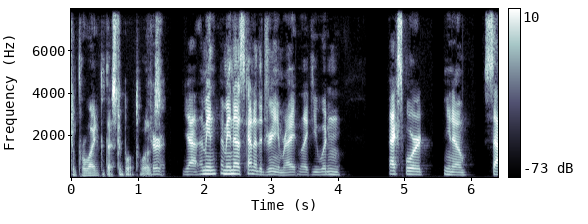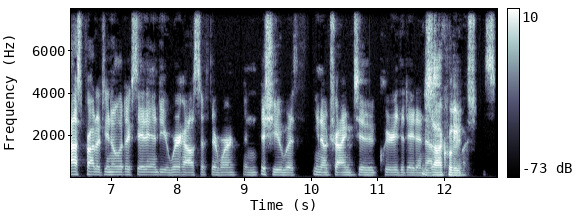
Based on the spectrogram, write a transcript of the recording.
to provide the best of both worlds. Sure. Yeah. I mean, I mean, that's kind of the dream, right? Like you wouldn't export, you know, SaaS product analytics data into your warehouse if there weren't an issue with, you know, trying to query the data and Exactly. questions.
